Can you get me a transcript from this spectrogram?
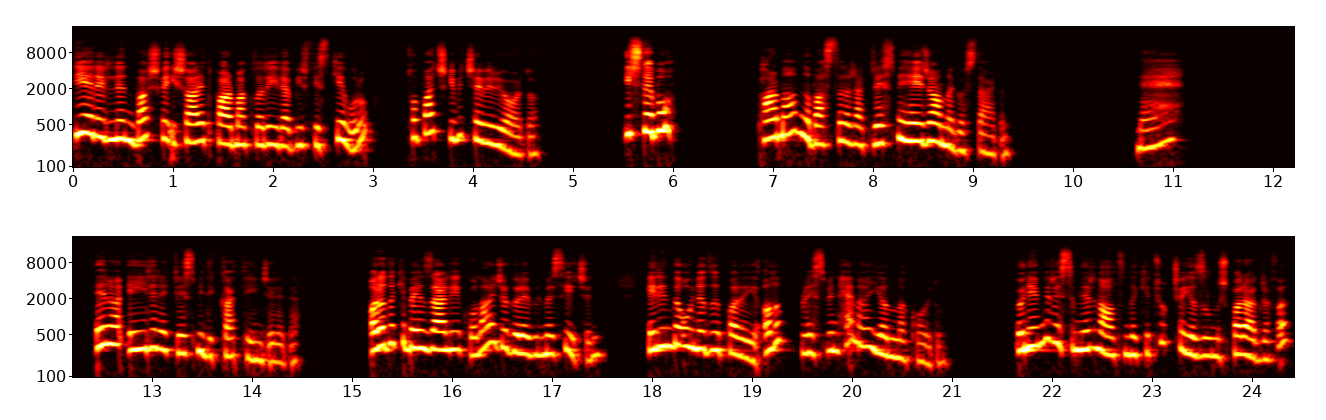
diğer elinin baş ve işaret parmaklarıyla bir fiske vurup topaç gibi çeviriyordu. İşte bu. Parmağımla bastırarak resmi heyecanla gösterdim. Ne? Era eğilerek resmi dikkatle inceledi. Aradaki benzerliği kolayca görebilmesi için elinde oynadığı parayı alıp resmin hemen yanına koydum. Önemli resimlerin altındaki Türkçe yazılmış paragrafı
